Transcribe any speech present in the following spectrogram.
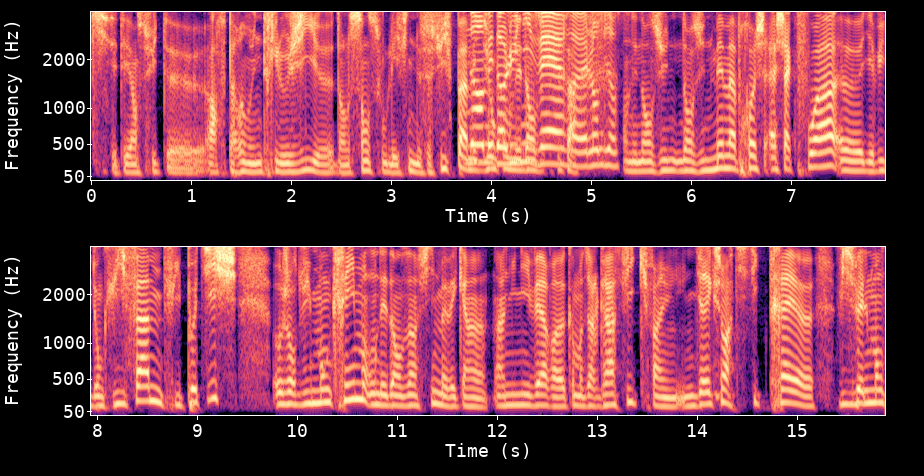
qui s'était ensuite... euh, alors c'est pas vraiment une trilogie euh, dans le sens où les films ne se suivent pas, Non, mais dans l'univers, euh, l'ambiance. On est dans une, dans une même approche à chaque fois. Euh, il y avait eu donc huit femmes, puis Potiche. Aujourd'hui, Mon Crime. On est dans un film avec un, un univers, euh, comment dire, graphique, enfin une, une direction artistique très euh, visuellement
